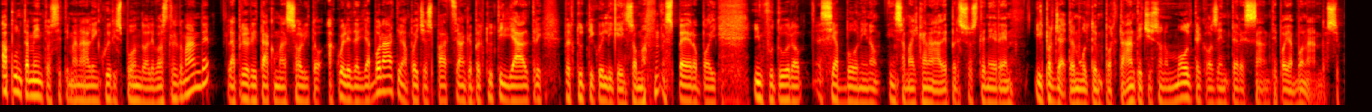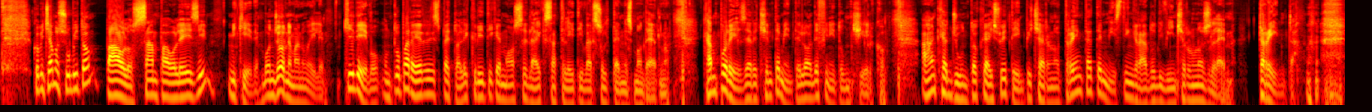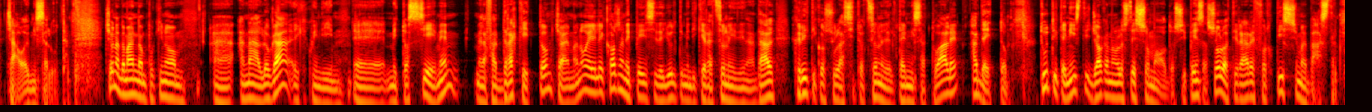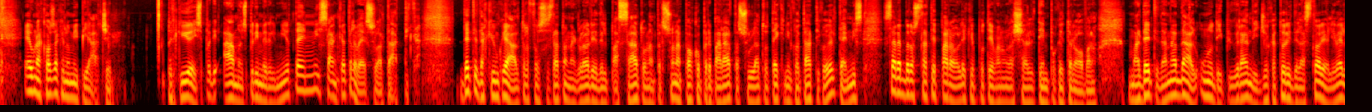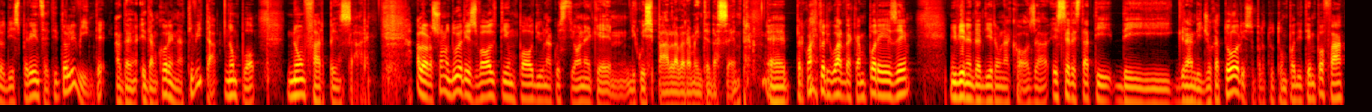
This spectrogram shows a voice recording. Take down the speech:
Appuntamento settimanale in cui rispondo alle vostre domande, la priorità come al solito a quelle degli abbonati, ma poi c'è spazio anche per tutti gli altri, per tutti quelli che insomma spero poi in futuro si abbonino insomma al canale per sostenere il progetto è molto importante, ci sono molte cose interessanti poi abbonandosi. Cominciamo subito. Paolo Sampaolesi mi chiede: Buongiorno Emanuele, chiedevo un tuo parere rispetto alle critiche mosse da ex atleti verso il tennis moderno. Camporese recentemente lo ha definito un circo. Ha anche aggiunto che ai suoi tempi c'erano 30 tennisti in grado di vincere uno slam. 30. Ciao e mi saluta. C'è una domanda un pochino eh, analoga e che quindi eh, metto assieme, me la fa Dracchetto. Ciao Emanuele, cosa ne pensi degli ultimi dichiarazioni di Nadal, critico sulla situazione del tennis attuale? Ha detto, tutti i tennisti giocano allo stesso modo, si pensa solo a tirare fortissimo e basta. È una cosa che non mi piace perché io espr- amo esprimere il mio tennis anche attraverso la tattica. Dette da chiunque altro fosse stata una gloria del passato, una persona poco preparata sul lato tecnico-tattico del tennis, sarebbero state parole che potevano lasciare il tempo che trovano, ma dette da Nadal, uno dei più grandi giocatori della storia a livello di esperienza e titoli vinte ed ancora in attività, non può non far pensare. Allora, sono due risvolti un po' di una questione che, di cui si parla veramente da sempre. Eh, per quanto riguarda Camporese, mi viene da dire una cosa essere stati dei grandi giocatori, soprattutto un po' di tempo fa,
